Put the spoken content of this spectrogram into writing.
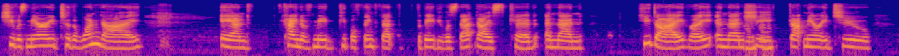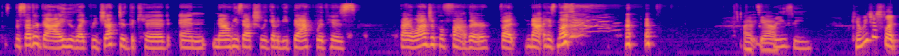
she was married to the one guy, and kind of made people think that the baby was that guy's kid, and then he died, right? And then she mm-hmm. got married to this other guy who like rejected the kid, and now he's actually going to be back with his biological father, but not his mother. I- It's yeah. crazy. Can we just let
